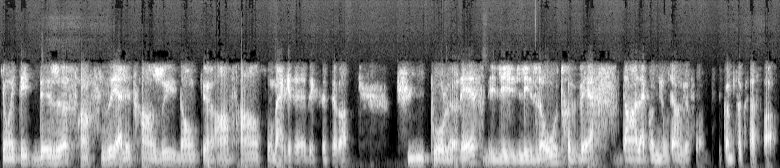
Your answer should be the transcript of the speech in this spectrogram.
qui ont été déjà francisés à l'étranger, donc euh, en France, au Maghreb, etc. Puis pour le reste, les, les autres versent dans la communauté anglophone. C'est comme ça que ça se passe.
